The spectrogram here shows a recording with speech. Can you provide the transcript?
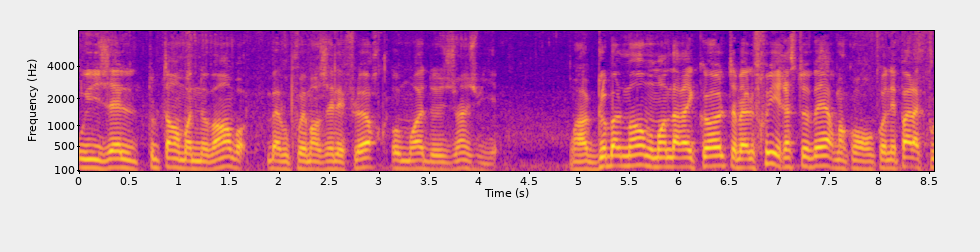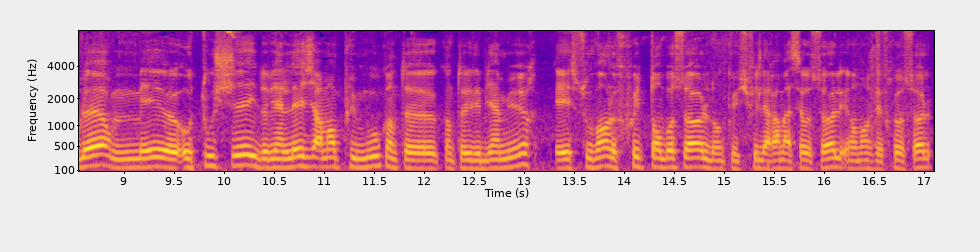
où il gèle tout le temps au mois de novembre, ben, vous pouvez manger les fleurs au mois de juin-juillet. globalement, au moment de la récolte, ben, le fruit il reste vert, donc on ne reconnaît pas la couleur, mais euh, au toucher, il devient légèrement plus mou quand, euh, quand il est bien mûr. Et souvent, le fruit tombe au sol, donc il suffit de les ramasser au sol et on mange les fruits au sol.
